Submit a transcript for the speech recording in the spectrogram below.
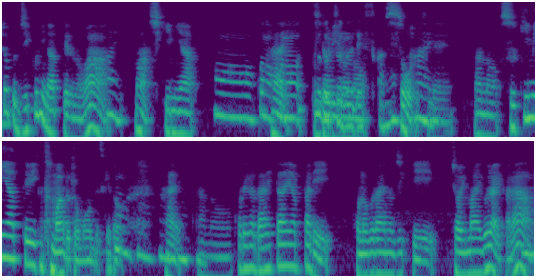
ちょっと軸になってるのは、はい。まあ敷宮おーこの、はい。このつぶですかね。そうですね、あのスキミヤっていう言い方もあると思うんですけど、はい。あのこれが大体やっぱりこのぐらいの時期ちょい前ぐらいから、うんうんうん。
